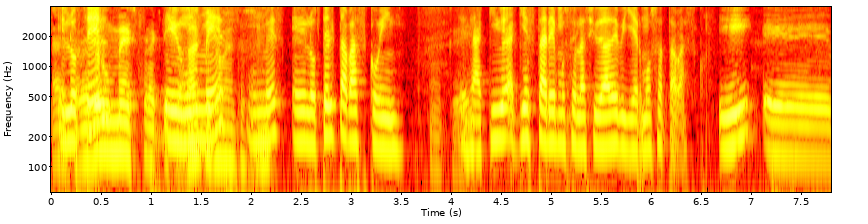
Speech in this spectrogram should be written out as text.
Ah, el hotel de un mes prácticamente. De un mes, sí. un mes en el Hotel Tabasco Inn. Okay. Aquí, aquí estaremos en la ciudad de Villahermosa, Tabasco. Y eh,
